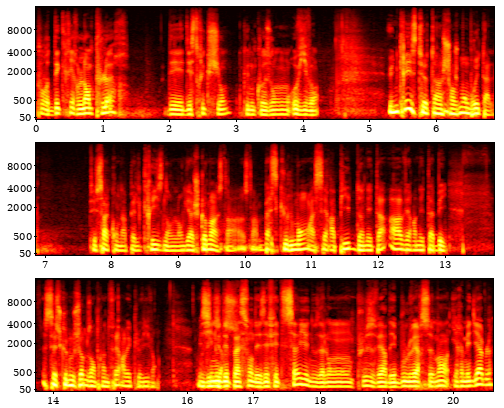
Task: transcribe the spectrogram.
pour décrire l'ampleur des destructions que nous causons aux vivants Une crise, c'est un changement brutal. C'est ça qu'on appelle crise dans le langage commun. C'est un, basculement assez rapide d'un état A vers un état B. C'est ce que nous sommes en train de faire avec le vivant. Mais si nous dépassons des effets de seuil, nous allons plus vers des bouleversements irrémédiables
